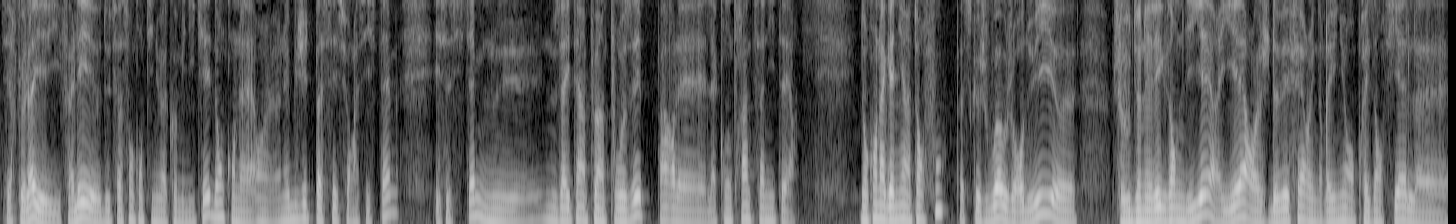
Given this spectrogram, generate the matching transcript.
C'est-à-dire que là, il fallait euh, de toute façon continuer à communiquer. Donc, on, a, on est obligé de passer sur un système. Et ce système nous, nous a été un peu imposé par les- la contrainte sanitaire. Donc, on a gagné un temps fou parce que je vois aujourd'hui, euh, je vais vous donner l'exemple d'hier. Hier, je devais faire une réunion en présentiel euh,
